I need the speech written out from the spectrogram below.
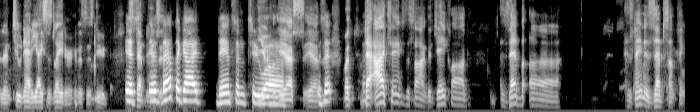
and then two natty ices later, and it's this dude. is is that the guy dancing to? You- uh, yes, yeah. Is it? But that I changed the song. The J Clog, Zeb. Uh, his name is Zeb something.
